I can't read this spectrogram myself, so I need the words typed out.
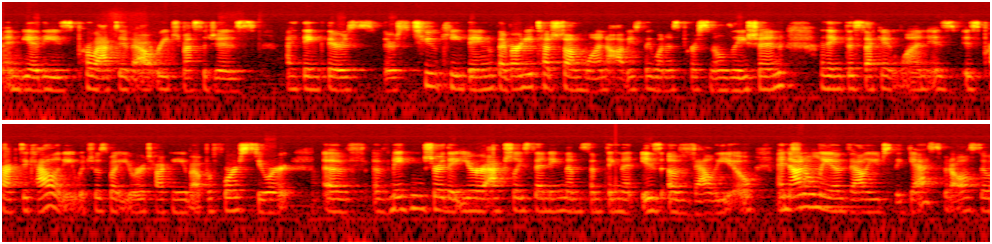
and via these proactive outreach messages I think there's there's two key things. I've already touched on one. Obviously, one is personalization. I think the second one is is practicality, which was what you were talking about before, Stuart, of of making sure that you're actually sending them something that is of value, and not only of value to the guest, but also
